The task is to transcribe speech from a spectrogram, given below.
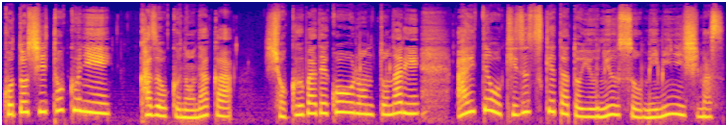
今年特に家族の中、職場で口論となり、相手を傷つけたというニュースを耳にします。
